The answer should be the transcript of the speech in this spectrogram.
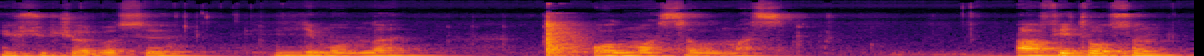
yüksük çorbası limonla olmazsa olmaz. Afiyet olsun.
